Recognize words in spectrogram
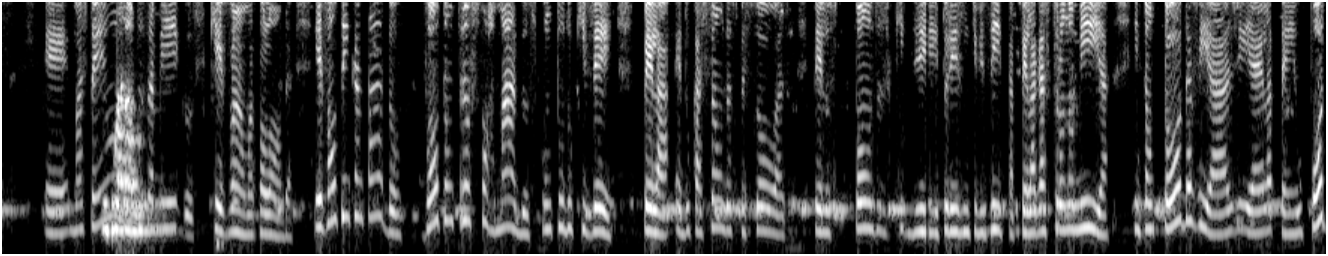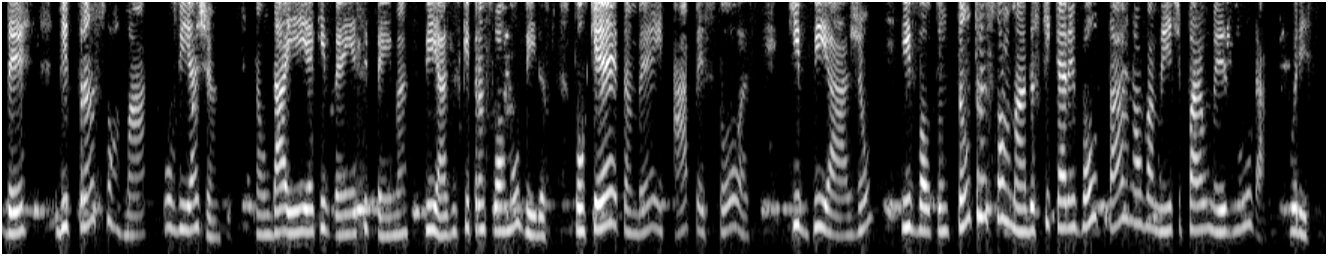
É, mas tenho muitos amigos que vão à Colômbia e volto encantado voltam transformados com tudo que vê pela educação das pessoas, pelos pontos de turismo que visita, pela gastronomia. Então toda viagem ela tem o poder de transformar o viajante. Então, daí é que vem esse tema, viagens que transformam vidas. Porque também há pessoas que viajam e voltam tão transformadas que querem voltar novamente para o mesmo lugar. Por isso.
